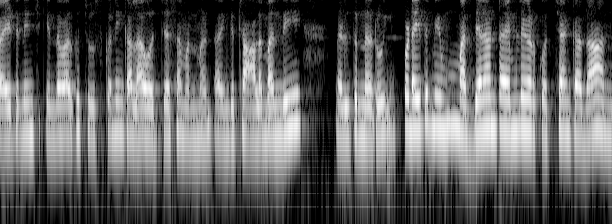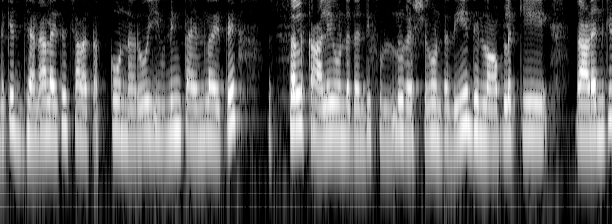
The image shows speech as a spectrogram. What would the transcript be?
బయట నుంచి కింద వరకు చూసుకొని ఇంకా అలా వచ్చేసామన్నమాట. ఇంకా చాలామంది వెళ్తున్నారు. ఇప్పుడైతే మేము మధ్యాహ్నం టైంలో ఇక్కడికి వచ్చాం కదా. అందుకే జనాలు అయితే చాలా తక్కువ ఉన్నారు. ఈవినింగ్ టైంలో అయితే అస్సలు ఖాళీ ఉండదండి. ఫుల్ రష్గా ఉంటుంది. దీని లోపలికి రావడానికి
